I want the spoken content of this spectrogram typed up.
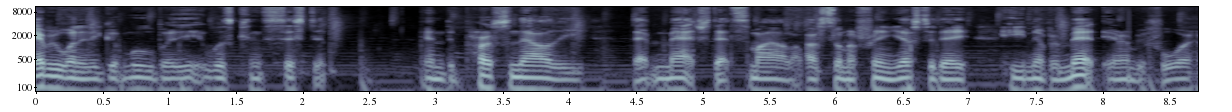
everyone in a good mood, but it was consistent. And the personality that matched that smile. I was telling my friend yesterday, he never met Aaron before.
